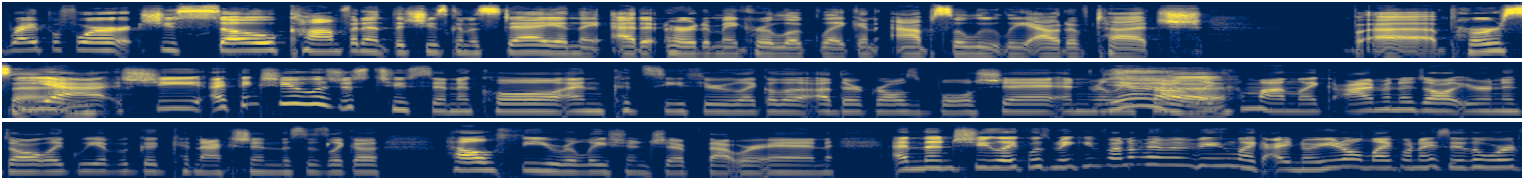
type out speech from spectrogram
right before she's so confident that she's going to stay, and they edit her to make her look like an absolutely out of touch uh, person. Yeah, she. I think she was just too cynical and could see through like all the other girls' bullshit and really thought like, come on, like I'm an adult, you're an adult, like we have a good connection. This is like a healthy relationship that we're in. And then she like was making fun of him and being like, I know you don't like when I say the word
